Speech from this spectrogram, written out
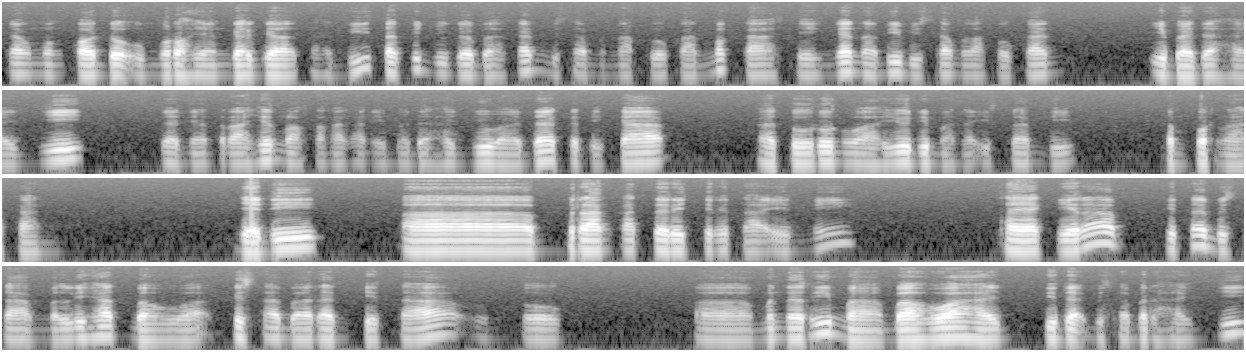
yang mengkodo umroh yang gagal tadi tapi juga bahkan bisa menaklukkan Mekah sehingga Nabi bisa melakukan ibadah haji dan yang terakhir melaksanakan ibadah haji wada ketika uh, turun wahyu di mana Islam disempurnakan. Jadi uh, berangkat dari cerita ini saya kira kita bisa melihat bahwa kesabaran kita untuk uh, menerima bahwa haji, tidak bisa berhaji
